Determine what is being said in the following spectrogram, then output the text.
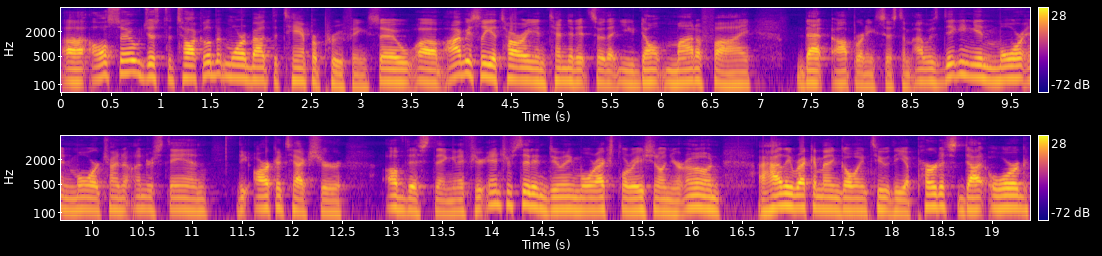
Uh, also, just to talk a little bit more about the tamper-proofing. So um, obviously Atari intended it so that you don't modify that operating system. I was digging in more and more trying to understand the architecture of this thing. And if you're interested in doing more exploration on your own, I highly recommend going to the apertis.org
